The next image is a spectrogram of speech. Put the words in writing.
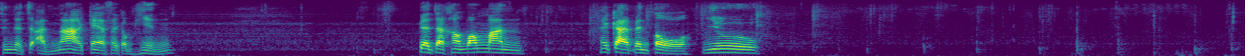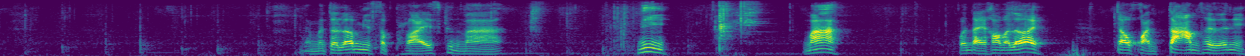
ฉันอยากจะอัดหน้าแกใส่กับหิน เปลี่ยนจากคำว่ามัน ให้กลายเป็นโต you เดี๋ยวมันจะเริ่มมีเซอร์ไพรส์ขึ้นมา นี่ มา คนไหนเข้ามาเลย เจ้าขวัญจามเธอเลยนี่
